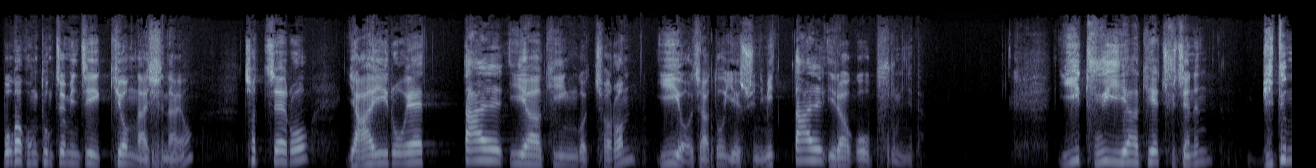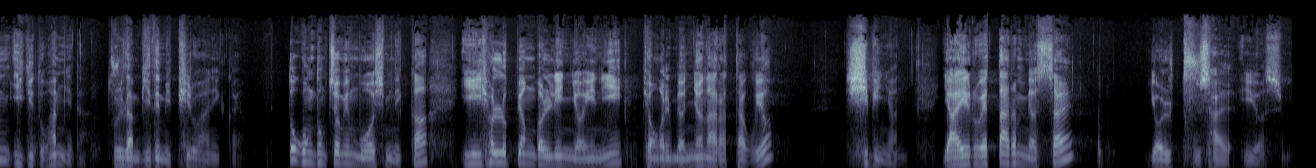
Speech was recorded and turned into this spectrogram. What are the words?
뭐가 공통점인지 기억나시나요? 첫째로 야이로의 딸 이야기인 것처럼 이 여자도 예수님이 딸이라고 부릅니다. 이 두 이야기의 주제는 믿음이기도 합니다. 둘 다 믿음이 필요하니까요. 또 공통점이 무엇입니까? 이 혈루병 걸린 여인이 병을 몇 년 앓았다고요? 12년. 야이로의 딸은 몇 살? 12살이었습니다.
